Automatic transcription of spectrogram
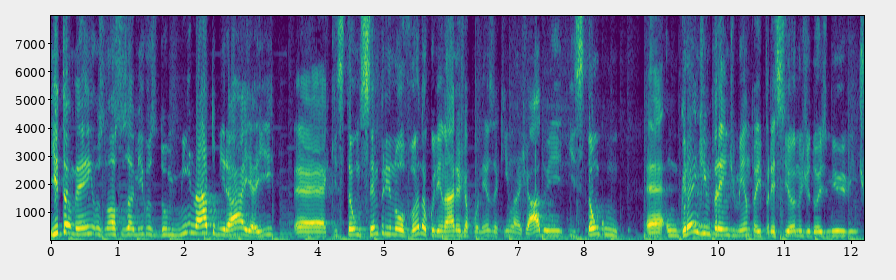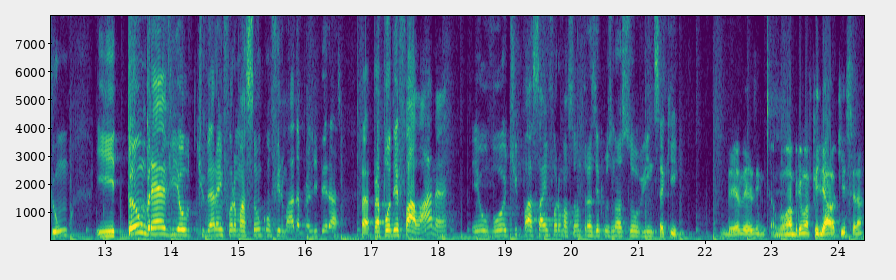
E também os nossos amigos do Minato Mirai aí, é, que estão sempre inovando a culinária japonesa aqui em Lajado e, e estão com é, um grande empreendimento aí para esse ano de 2021. E tão breve eu tiver a informação confirmada para liberar, para poder falar, né? Eu vou te passar a informação trazer para os nossos ouvintes aqui. Beleza, então vamos abrir uma filial aqui, será?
